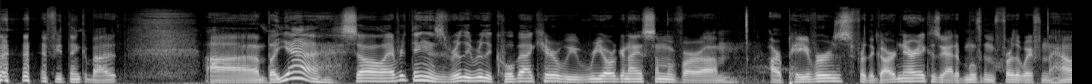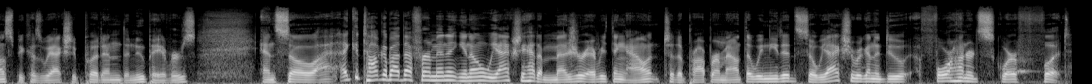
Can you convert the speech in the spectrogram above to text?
if you think about it. Uh, but yeah, so everything is really, really cool back here. We reorganized some of our um, our pavers for the garden area because we had to move them further away from the house because we actually put in the new pavers. And so I, I, could talk about that for a minute. You know, we actually had to measure everything out to the proper amount that we needed. So we actually were going to do 400 square foot.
